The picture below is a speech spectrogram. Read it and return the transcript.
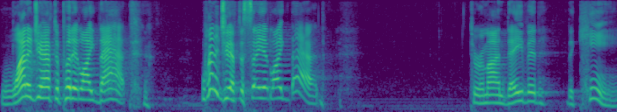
Why did you have to put it like that? Why did you have to say it like that? To remind David, the king,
